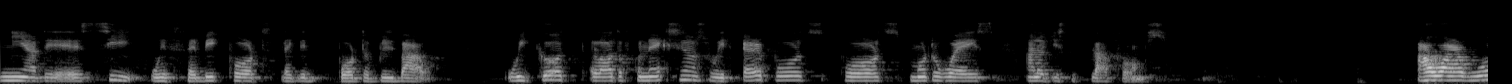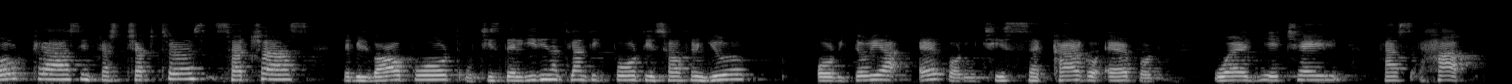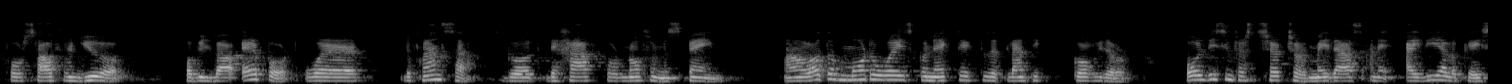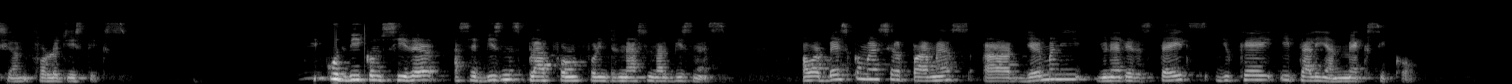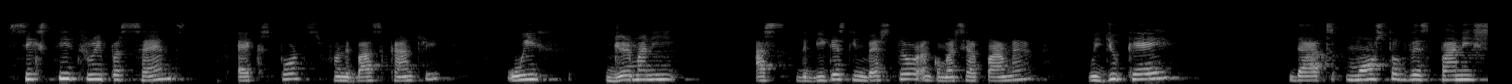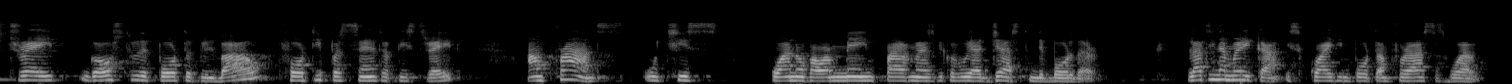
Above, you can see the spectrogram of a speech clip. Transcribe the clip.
near the sea with a big port like the port of Bilbao. We got a lot of connections with airports, ports, motorways, and logistic platforms. Our world-class infrastructures, such as the Bilbao port, which is the leading Atlantic port in Southern Europe, or Vitoria Airport, which is a cargo airport where DHL has hub for Southern Europe, or Bilbao Airport, where Lufthansa got the hub for Northern Spain, and a lot of motorways connected to the Atlantic corridor. All this infrastructure made us an ideal location for logistics. We could be considered as a business platform for international business. Our best commercial partners are Germany, United States, UK, Italy, and Mexico. 63% of exports from the Basque Country with Germany as the biggest investor and commercial partner, with UK that most of the Spanish trade goes through the port of Bilbao, 40% of this trade, and France, which is one of our main partners because we are just in the border. Latin America is quite important for us as well.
